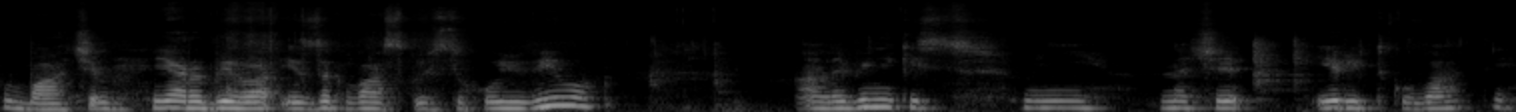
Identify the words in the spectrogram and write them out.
Побачимо. Я робила із закваскою сухою віло, але він якийсь мені, наче і рідкуватий.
